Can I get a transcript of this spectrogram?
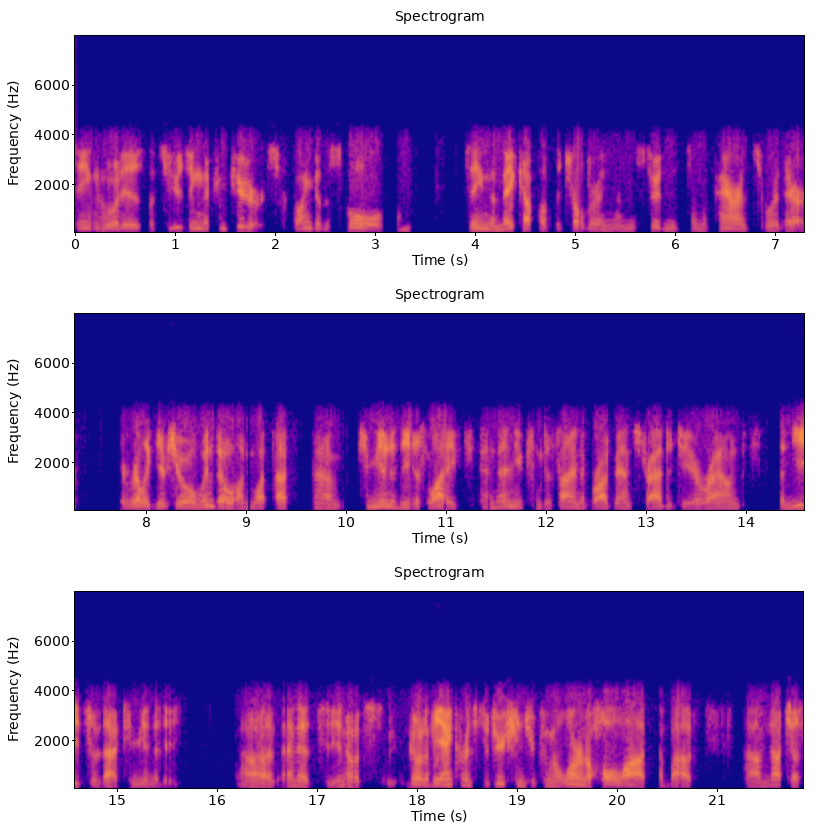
seeing who it is that's using the computers, or going to the school and seeing the makeup of the children and the students and the parents who are there. It really gives you a window on what that um, community is like, and then you can design a broadband strategy around the needs of that community. Uh, and it's you know it's go to the anchor institutions. You can learn a whole lot about um, not just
